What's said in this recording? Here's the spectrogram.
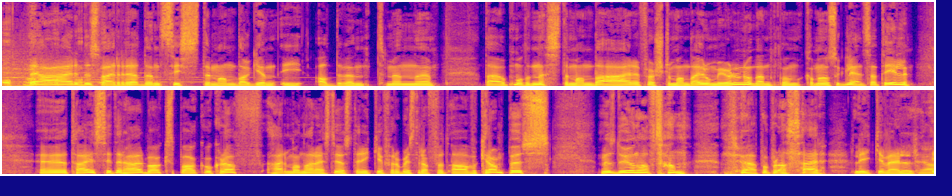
Det er dessverre den siste mandagen i advent, men eh, det er jo på en måte neste mandag er første mandag i romjulen, og den kan man også glede seg til. Eh, Theis sitter her bak spak og klaff. Herman har reist til Østerrike for å bli straffet av Krampus. Mens du, Jon Haftan, du er på plass her likevel. Ja.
